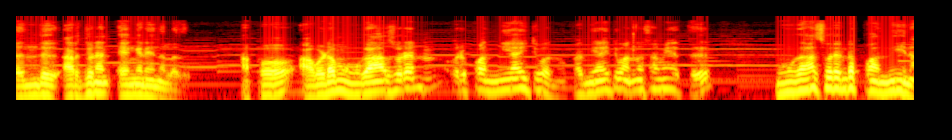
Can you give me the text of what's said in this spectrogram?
എന്ത്? അർജുനൻ എങ്ങനെയെന്നുള്ളത്. അപ്പോൾ അവിടെ മൂകാസുരൻ ഒരു പന്നിയായിട്ട് വന്നു. പന്നിയായിട്ട് വന്ന സമയത്ത് മൂകാസുരന്റെ പന്നീന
